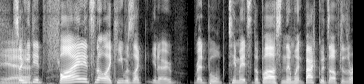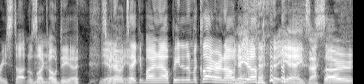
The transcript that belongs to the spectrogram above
Yeah. So he did fine. It's not like he was like, you know, Red Bull teammates at the pass and then went backwards after the restart and was like, Mm. oh dear, it's yeah, been overtaken by an Alpine and a McLaren. Oh yeah. dear. yeah, exactly. So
